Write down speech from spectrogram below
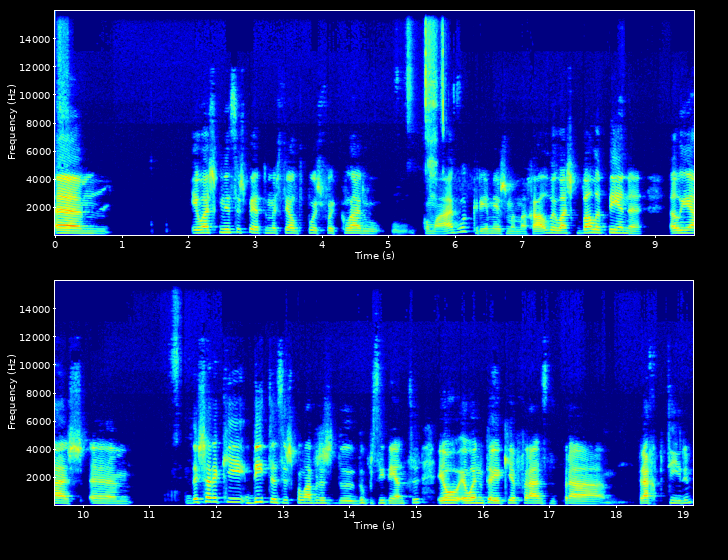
Um, eu acho que nesse aspecto o Marcelo depois foi claro como a água, queria mesmo amarrá-lo. Eu acho que vale a pena, aliás, um, deixar aqui ditas as palavras de, do presidente. Eu, eu, anotei aqui a frase para, para repetir.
